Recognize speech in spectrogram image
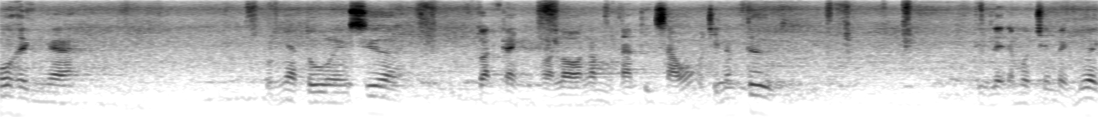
Mô hình à, của nhà tù ngày xưa, toàn cảnh hỏa lò năm 1896 1954 tỷ lệ là 1 trên 70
